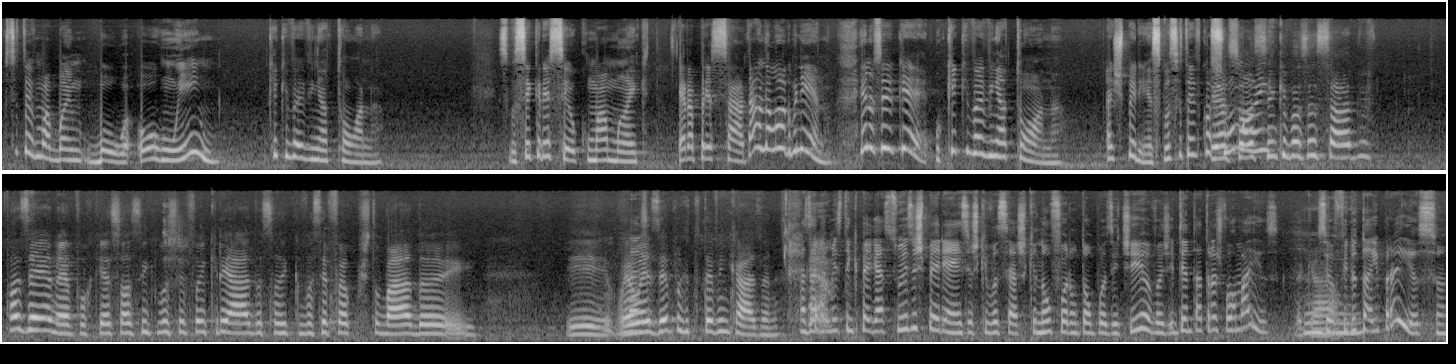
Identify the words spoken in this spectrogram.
Você teve uma mãe boa ou ruim, o que, que vai vir à tona? Se você cresceu com uma mãe que era apressada, anda logo, menino, e não sei o quê, o que, que vai vir à tona? A experiência que você teve com a E é sua só mãe. assim que você sabe fazer, né? Porque é só assim que você foi criado, só assim que você foi acostumada. E... E é um exemplo que tu teve em casa, né? Mas aí também você tem que pegar as suas experiências que você acha que não foram tão positivas e tentar transformar isso. Legal. Seu filho tá aí para isso.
